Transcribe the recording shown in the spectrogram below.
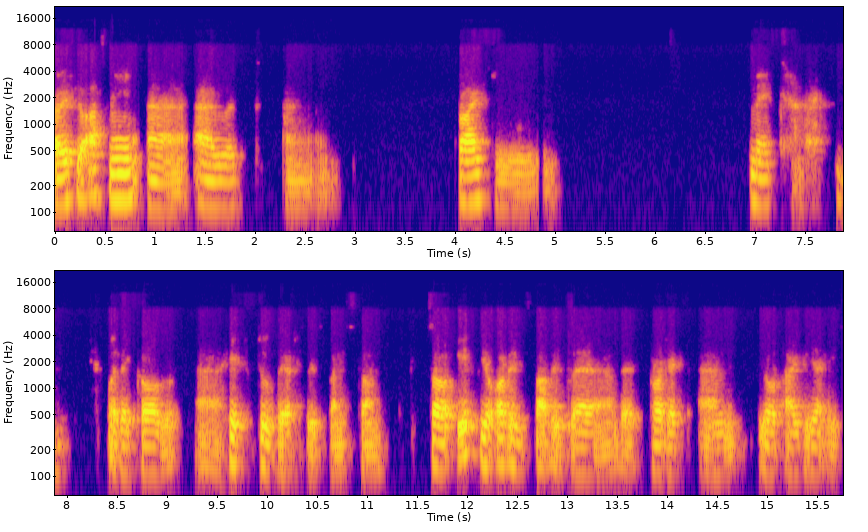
So if you ask me, uh, I would um, try to make what they call uh, hit two birds with one stone. So if you already started the, the project and your idea is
